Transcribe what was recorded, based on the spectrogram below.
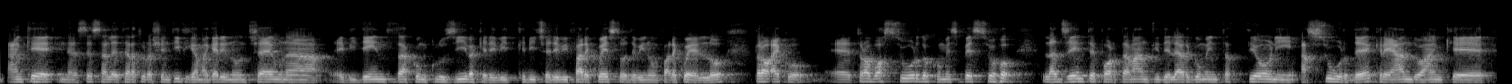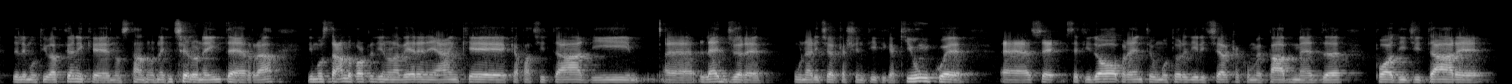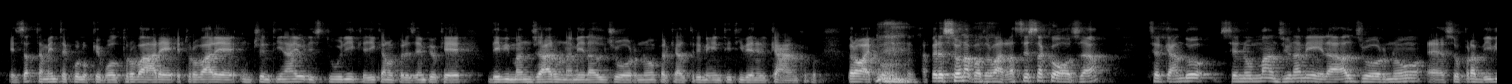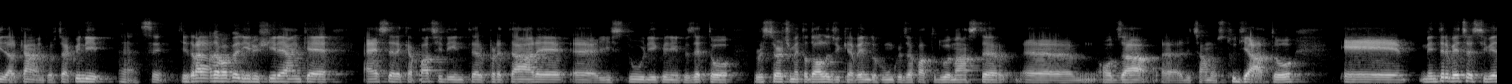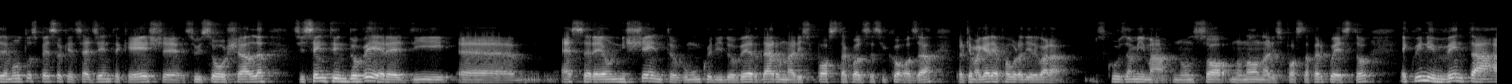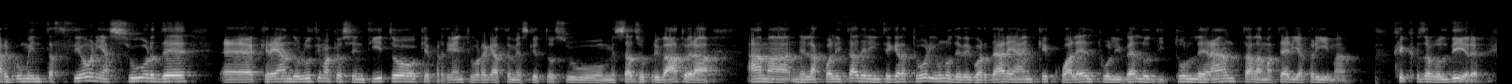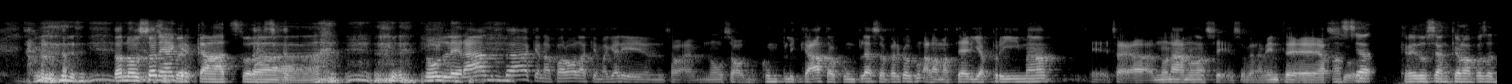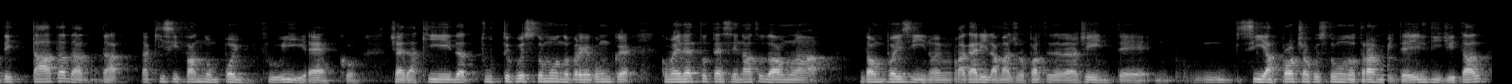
anche nella stessa letteratura scientifica magari non c'è una evidenza conclusiva che, devi, che dice devi fare questo o devi non fare quello, però ecco, eh, trovo assurdo come spesso la gente porta avanti delle argomentazioni assurde, creando anche delle motivazioni che non stanno né in cielo né in terra, dimostrando proprio di non avere neanche capacità di eh, leggere una ricerca scientifica. Chiunque eh, se, se, ti do praticamente un motore di ricerca come PubMed può digitare esattamente quello che vuol trovare e trovare un centinaio di studi che dicano per esempio che devi mangiare una mela al giorno perché altrimenti ti viene il cancro. Però ecco, la persona può trovare la stessa cosa cercando se non mangi una mela al giorno eh, sopravvivi dal cancro. Cioè, quindi eh, sì. si tratta proprio di riuscire anche a essere capaci di interpretare eh, gli studi, quindi il cosiddetto research methodology che avendo comunque già fatto due master eh, ho già eh, diciamo studiato e, mentre invece si vede molto spesso che c'è gente che esce sui social, si sente in dovere di eh, essere onnisciente o comunque di dover dare una risposta a qualsiasi cosa, perché magari ha paura di dire guarda, scusami, ma non so, non ho una risposta per questo, e quindi inventa argomentazioni assurde. Eh, creando l'ultima che ho sentito, che praticamente un ragazzo mi ha scritto su un messaggio privato, era ah ma nella qualità degli integratori uno deve guardare anche qual è il tuo livello di tolleranza alla materia prima. Che cosa vuol dire? no, non so neanche... cazzola! tolleranza, che è una parola che magari, non lo so, complicata o complessa per qualcuno, alla materia prima, eh, cioè, non, ha, non ha senso, veramente assurdo credo sia anche una cosa dettata da, da, da, chi si fanno un po' influire, ecco, cioè da chi, da tutto questo mondo, perché comunque, come hai detto te, sei nato da, una, da un paesino e magari la maggior parte della gente mh, mm, si approccia a questo mondo tramite il digital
